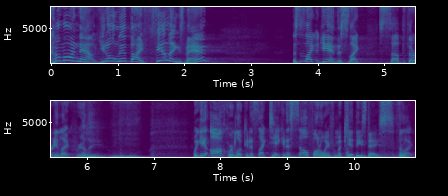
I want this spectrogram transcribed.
Come on now, you don't live by feelings, man. This is like, again, this is like sub 30, like, really? We get awkward looking. It's like taking a cell phone away from a kid these days. They're like,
